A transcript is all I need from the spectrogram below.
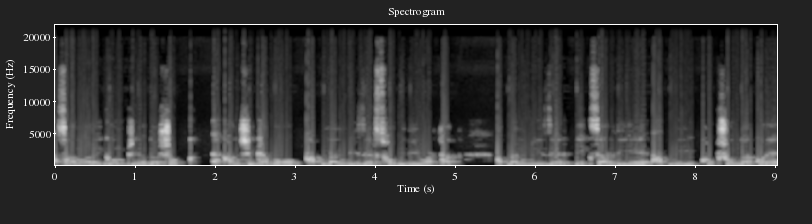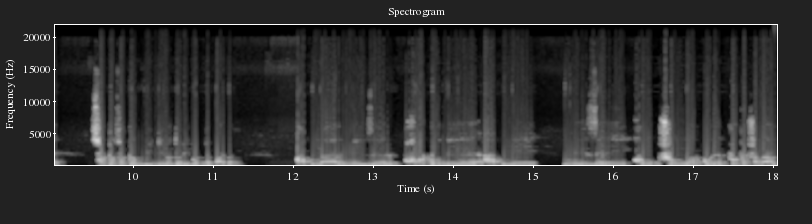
আসসালামু আলাইকুম, প্রিয় দর্শক। এখন শেখাবো আপনার নিজের ছবি দিয়ে, অর্থাৎ আপনার নিজের পিকচার দিয়ে আপনি খুব সুন্দর করে ছোট ছোট ভিডিও তৈরি করতে পারবেন। আপনার নিজের ফটো দিয়ে আপনি নিজেই খুব সুন্দর করে প্রফেশনাল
